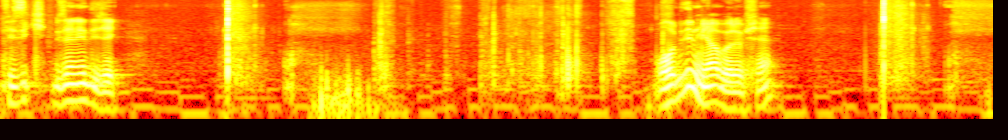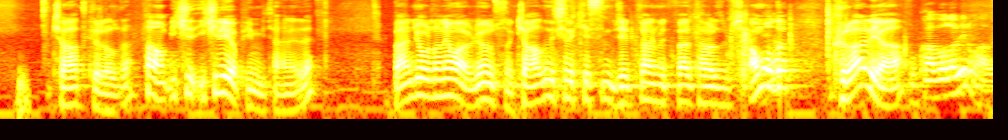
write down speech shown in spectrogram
fizik bize ne diyecek? Olabilir mi ya böyle bir şey? Kağıt kırıldı. Tamam iki, ikili yapayım bir tane de. Bence orada ne var biliyor musun? Kağıdın içinde kesin cetvel metvel tarzı bir şey. Ama o da kırar ya. Bu kahve olabilir mi abi?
